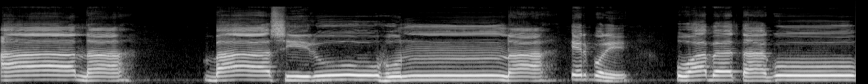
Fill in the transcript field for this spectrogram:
আনা বা বাশিরুহুন্না। এরপরে, ওয়াবতাগু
